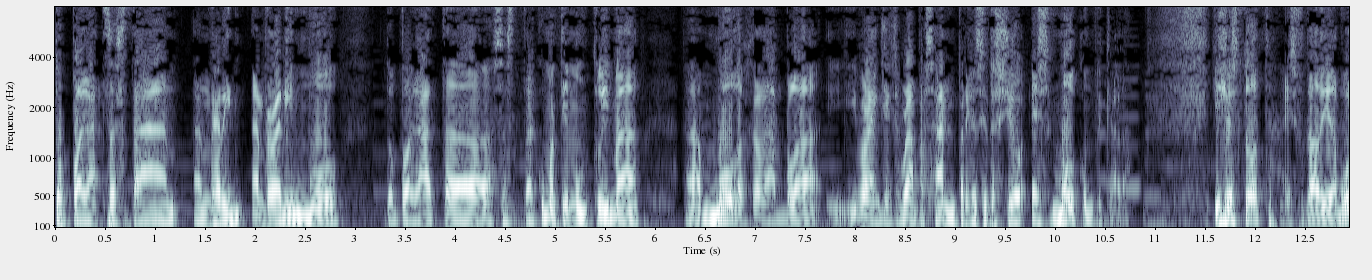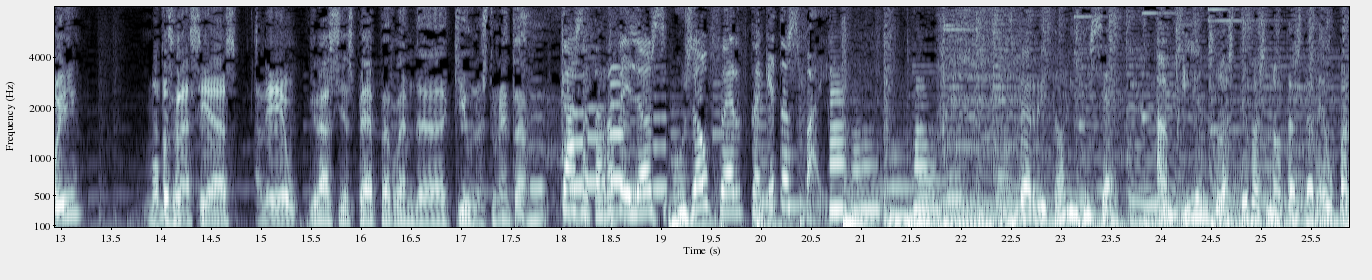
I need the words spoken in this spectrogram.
tot plegat s'està enrarint molt, tot plegat eh, s'està convertint en un clima eh, molt desagradable i, i veurem què acabarà passant perquè la situació és molt complicada. I això és tot. A disfrutar el dia d'avui. Moltes gràcies. Adeu. Gràcies, Pep. Parlem d'aquí una estoneta. Casa Tarradellas us ha ofert aquest espai. Territori 17. Envia'ns les teves notes de veu per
